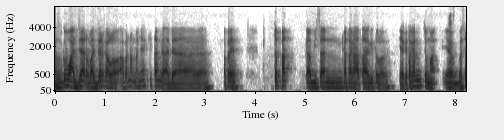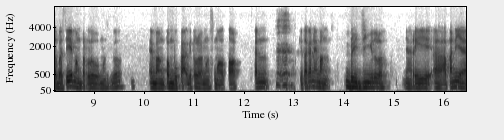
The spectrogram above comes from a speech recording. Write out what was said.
maksudku wajar wajar kalau apa namanya kita nggak ada apa ya cepat kehabisan kata-kata gitu loh. Ya kita kan cuma ya basa-basi emang perlu maksud gue emang pembuka gitu loh, emang small talk. Kan kita kan emang bridging gitu loh. Nyari eh, apa nih ya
